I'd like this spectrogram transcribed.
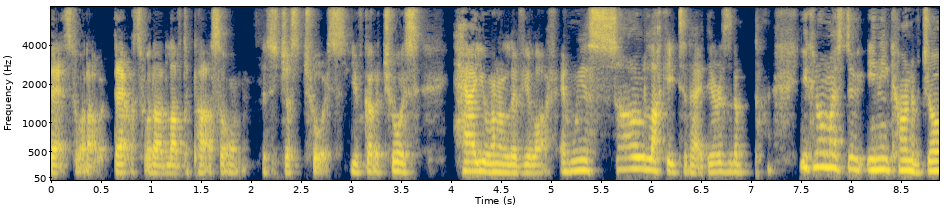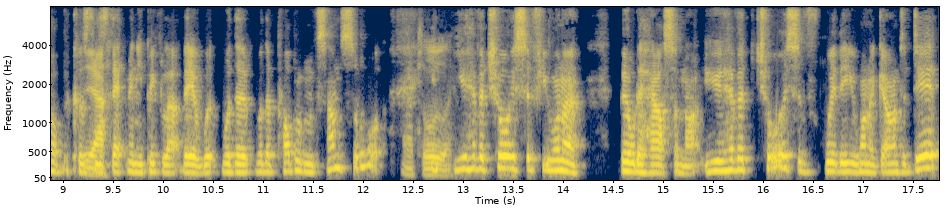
That's what I that's what I'd love to pass on. It's just choice. You've got a choice how you want to live your life, and we are so lucky today. There isn't a you can almost do any kind of job because Yeah. there's that many people out there with, with a with a problem of some sort. You- Absolutely. You, have a choice if you want to build a house or not. You have a choice of whether you want to go into debt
